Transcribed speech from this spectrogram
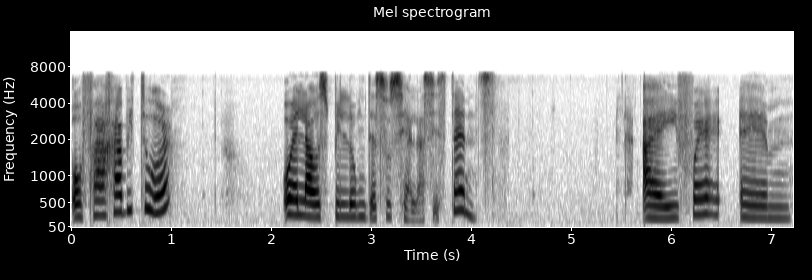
o Fachabitur o el Ausbildung de Sozialassistenz. Ahí fue em,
